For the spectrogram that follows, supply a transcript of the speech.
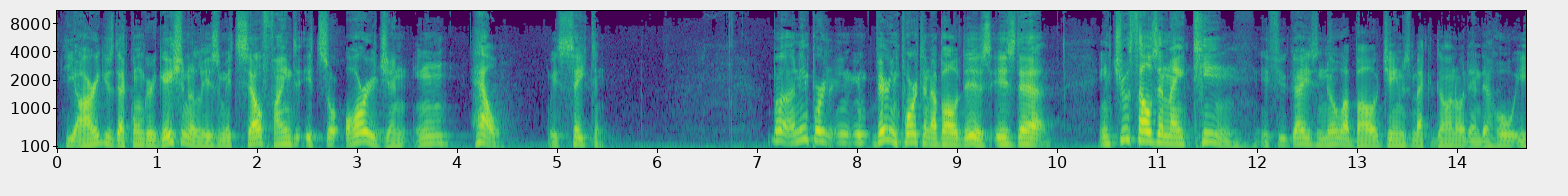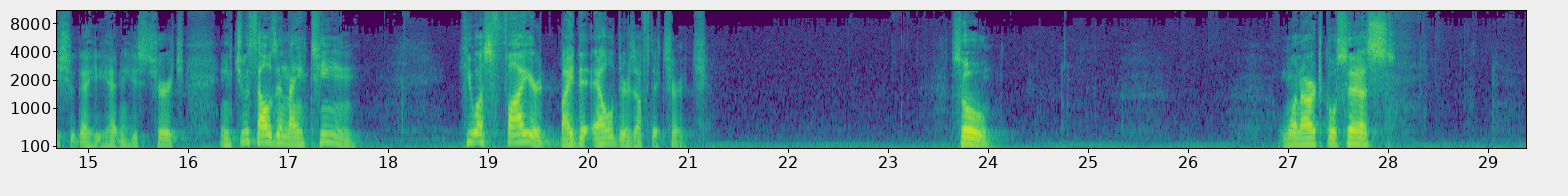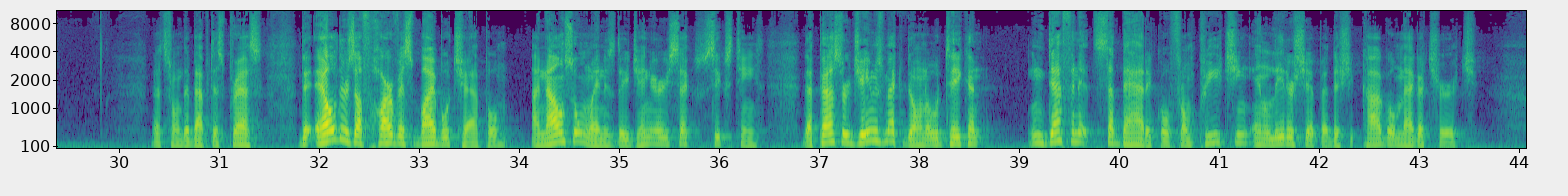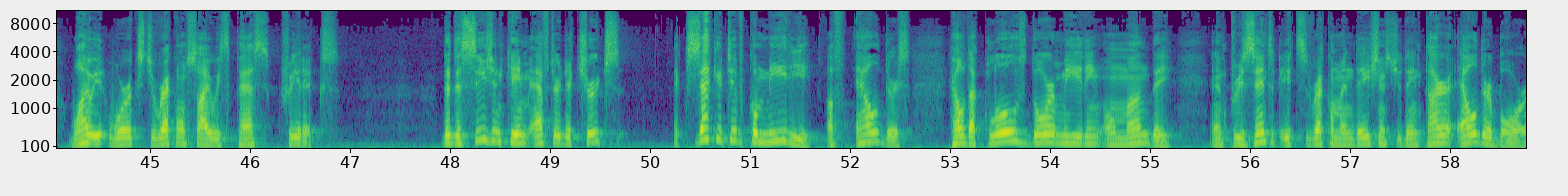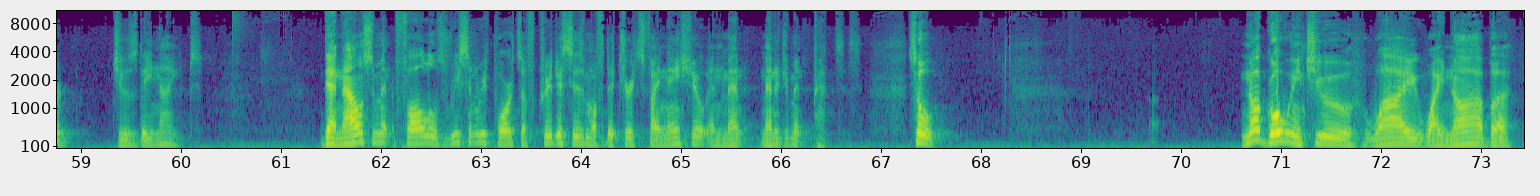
He argues that congregationalism itself finds its origin in hell with Satan. But an important, very important about this is that in 2019, if you guys know about James MacDonald and the whole issue that he had in his church, in 2019, he was fired by the elders of the church. So, one article says that's from the Baptist Press. The elders of Harvest Bible Chapel announced on Wednesday, January 16th, that Pastor James MacDonald would take an indefinite sabbatical from preaching and leadership at the Chicago megachurch while it works to reconcile with past critics. The decision came after the church's executive committee of elders held a closed door meeting on Monday and presented its recommendations to the entire elder board Tuesday night. The announcement follows recent reports of criticism of the church's financial and man- management practices. So, not going to why, why not, but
